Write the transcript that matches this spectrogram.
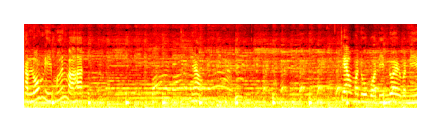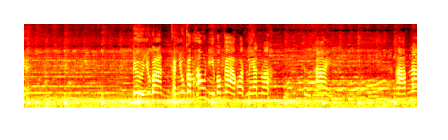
คันลงนี่หมื่นบาทแก้วแก้วมาดูบ่อดินด้วยวันนี้ ดื้ออยู่บ้านคันอยู่กำเฮานี่บ่กล้าหอดเลียนวะถือค่ายอาบน้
